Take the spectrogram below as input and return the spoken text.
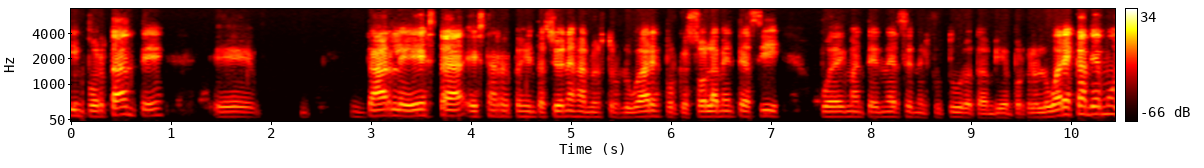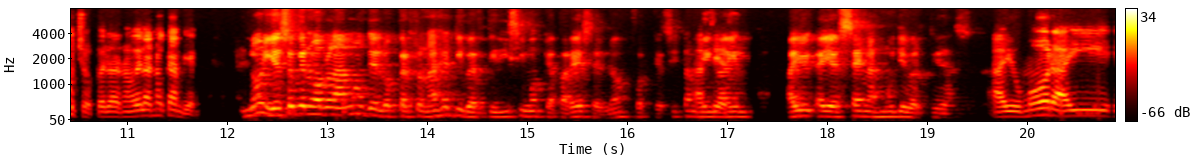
importante eh, darle esta, estas representaciones a nuestros lugares porque solamente así pueden mantenerse en el futuro también, porque los lugares cambian mucho, pero las novelas no cambian. No, y eso que no hablamos de los personajes divertidísimos que aparecen, ¿no? Porque sí también hay, hay, hay escenas muy divertidas hay humor ahí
